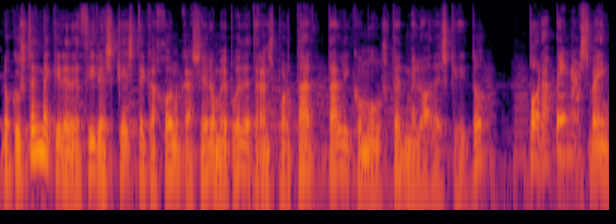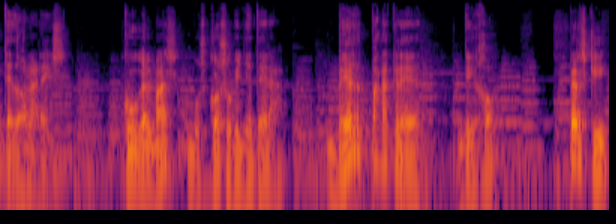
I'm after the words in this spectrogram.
¿Lo que usted me quiere decir es que este cajón casero me puede transportar tal y como usted me lo ha descrito? Por apenas 20 dólares. Kugelmas buscó su billetera. Ver para creer, dijo. Persky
